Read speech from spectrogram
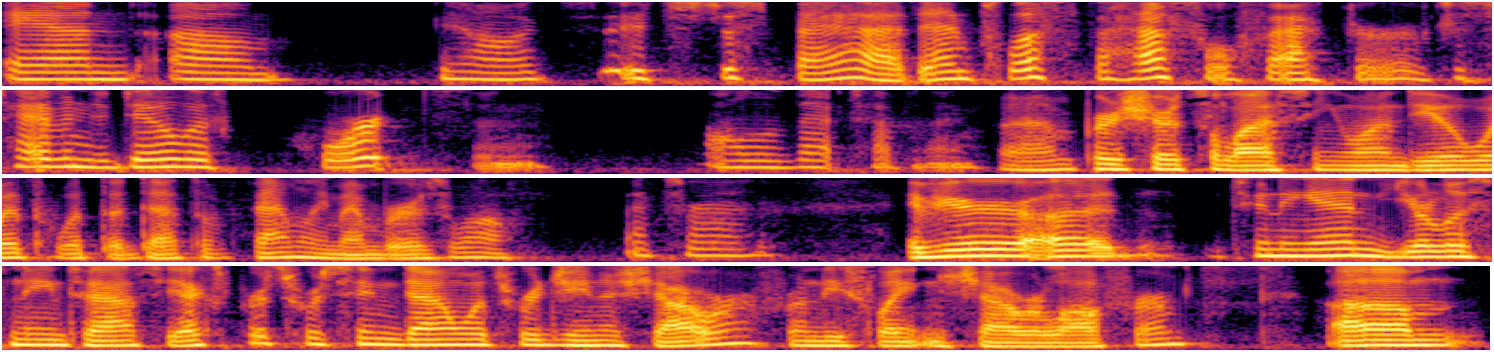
and um, you know it's it's just bad, and plus the hassle factor of just having to deal with courts and all of that type of thing. I'm pretty sure it's the last thing you want to deal with with the death of a family member as well. That's right. If you're uh, tuning in, you're listening to Ask the Experts. We're sitting down with Regina Schauer from the Slaton Schauer Law Firm. Um,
